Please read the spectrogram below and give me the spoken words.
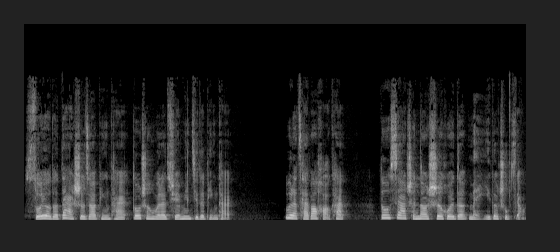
所有的大社交平台都成为了全民级的平台，为了财报好看，都下沉到社会的每一个触角。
